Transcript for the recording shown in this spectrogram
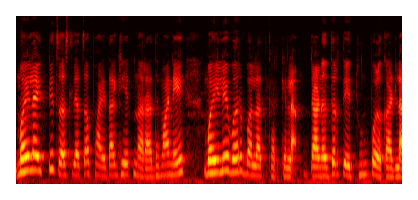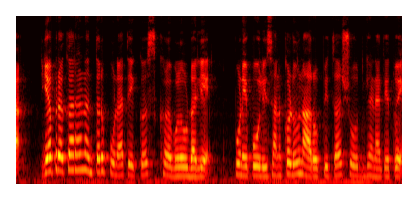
महिला एकटीच असल्याचा फायदा घेत नराधमाने महिलेवर बलात्कार केला. त्यानंतर तेथून पळ काढला. या प्रकारानंतर पुण्यात एकच खळबळ उडाली आहे. पुणे पोलिसांकडून आरोपीचा शोध घेण्यात येतोय.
